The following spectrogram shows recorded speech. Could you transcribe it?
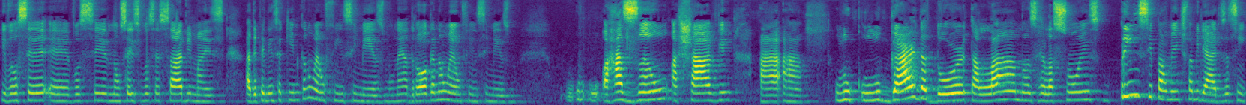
e você, é, você, não sei se você sabe, mas a dependência química não é um fim em si mesmo, né? A droga não é um fim em si mesmo. O, o, a razão, a chave, a, a, o lugar da dor está lá nas relações, principalmente familiares, assim,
